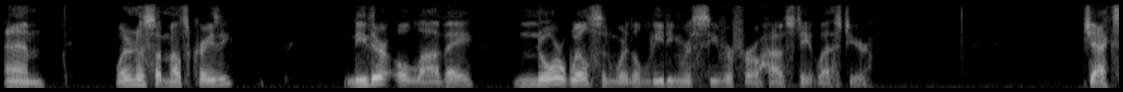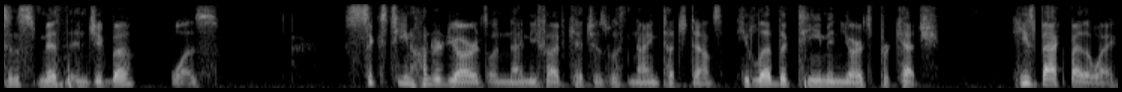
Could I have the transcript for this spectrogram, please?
Um want to know something else crazy? Neither Olave nor Wilson were the leading receiver for Ohio State last year. Jaxon Smith-Njigba was 1,600 yards on 95 catches with nine touchdowns. He led the team in yards per catch. He's back, by the way.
